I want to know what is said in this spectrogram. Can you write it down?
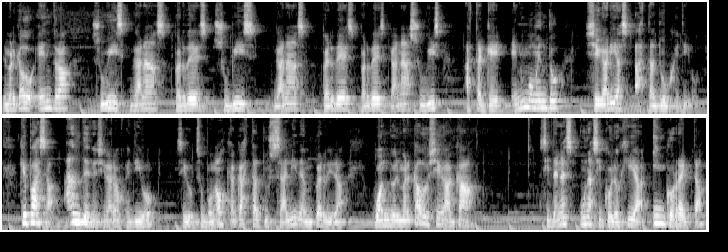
el mercado entra, subís, ganás, perdés, subís, ganás, perdés, perdés, ganás, subís, hasta que en un momento llegarías hasta tu objetivo. ¿Qué pasa? Antes de llegar a objetivo, supongamos que acá está tu salida en pérdida, cuando el mercado llega acá, si tenés una psicología incorrecta,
